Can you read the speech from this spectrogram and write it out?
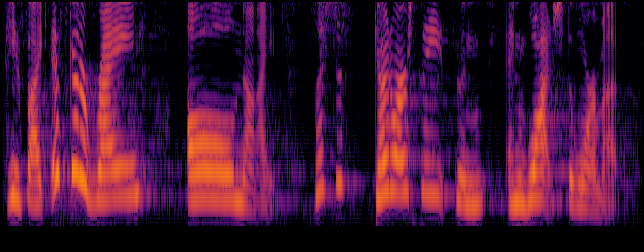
He's like, It's to rain all night. Let's just go to our seats and, and watch the warm ups.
